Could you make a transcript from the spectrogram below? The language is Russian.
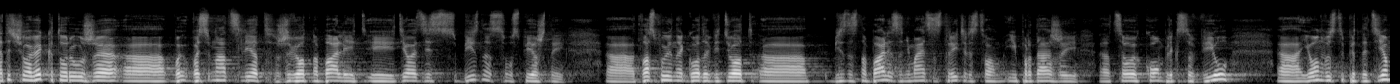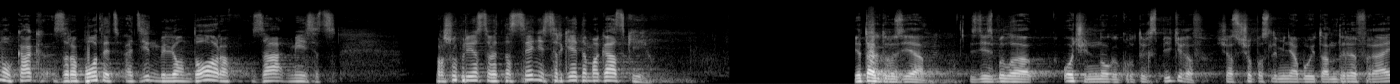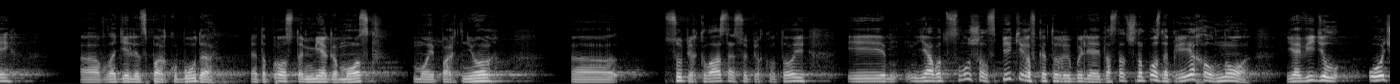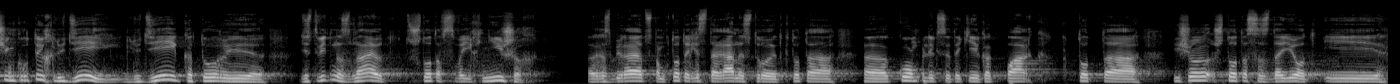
Это человек, который уже э, 18 лет живет на Бали и делает здесь бизнес успешный. Э, два с половиной года ведет э, бизнес на Бали, занимается строительством и продажей целых комплексов вилл. И он выступит на тему, как заработать 1 миллион долларов за месяц. Прошу приветствовать на сцене Сергей Домогацкий. Итак, друзья, здесь было очень много крутых спикеров. Сейчас еще после меня будет Андре Фрай, владелец парку Буда. Это просто мега мозг, мой партнер. Э, супер классный, супер крутой. И я вот слушал спикеров, которые были, я достаточно поздно приехал, но я видел очень крутых людей, людей, которые действительно знают что-то в своих нишах, разбираются, там кто-то рестораны строит, кто-то э, комплексы такие, как парк, кто-то еще что-то создает. И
